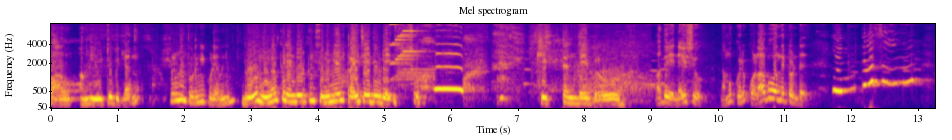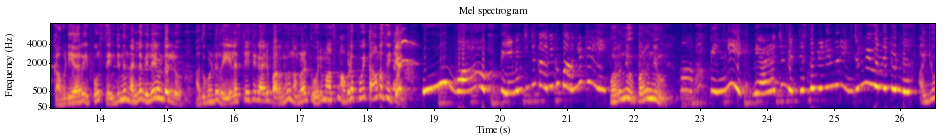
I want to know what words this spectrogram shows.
പാവം. അവന് യൂട്യൂബ് ഇല്ല എന്ന്. ഒരെണ്ണം തുടങ്ങിക്കൂടെ അവനും? ബ്രോ നിങ്ങൾക്ക് രണ്ടുപേർക്കും സിനിമയിൽ ട്രൈ ചെയ്തൂടെ കിട്ടണ്ടേ ബ്രോ. അതെ നൈഷു. നമുക്കൊരു കൊളാബ് വന്നിട്ടുണ്ട്. എന്താ സോമു കവടിയാറ് ഇപ്പോൾ സെന്റിന് നല്ല വിലയുണ്ടല്ലോ. അതുകൊണ്ട് റിയൽ എസ്റ്റേറ്റ് എസ്റ്റേറ്റുകാർ പറഞ്ഞു നമ്മളടുത്ത് ഒരു മാസം അവിടെ പോയി താമസിക്കാൻ. പേയ്മെന്റിന്റെ കാര്യമൊക്കെ പറഞ്ഞിട്ടില്ലേ? പറഞ്ഞു പറഞ്ഞു. പിന്നെ വ്യാഴാഴ്ച വ്യത്യസ്ത മീഡിയയിൽ ഒരു ഇന്റർവ്യൂ വന്നിട്ടുണ്ട്. അയ്യോ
